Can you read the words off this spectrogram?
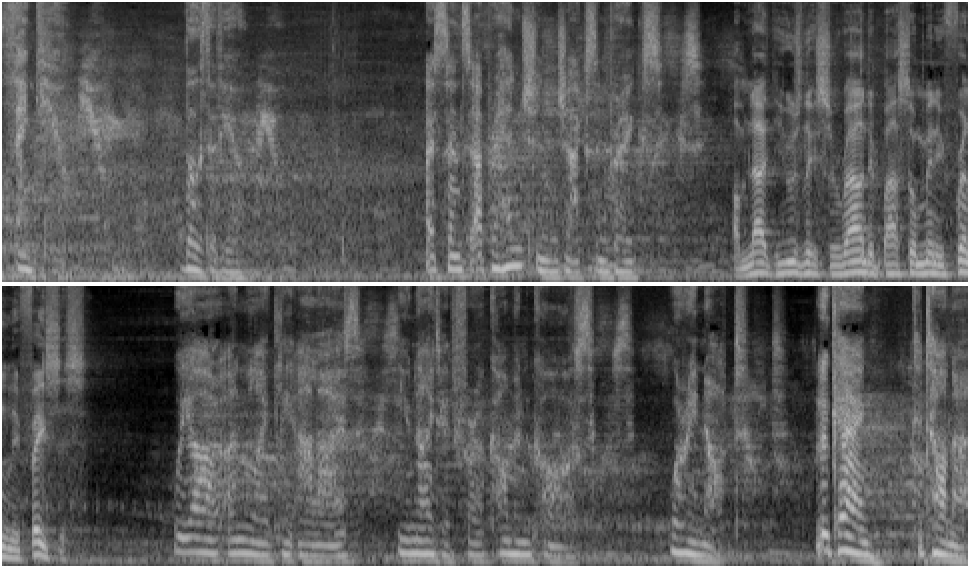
Thank you. Both of you. I sense apprehension, Jackson Briggs. I'm not usually surrounded by so many friendly faces. We are unlikely allies, united for a common cause. Worry not. Liu Kang, Kitana,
